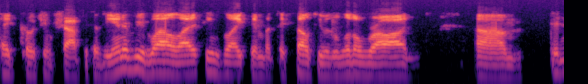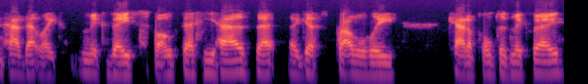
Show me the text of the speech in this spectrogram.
head coaching shot because he interviewed well. A lot of teams liked him, but they felt he was a little raw and um, didn't have that like McVay spunk that he has. That I guess probably catapulted McVay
